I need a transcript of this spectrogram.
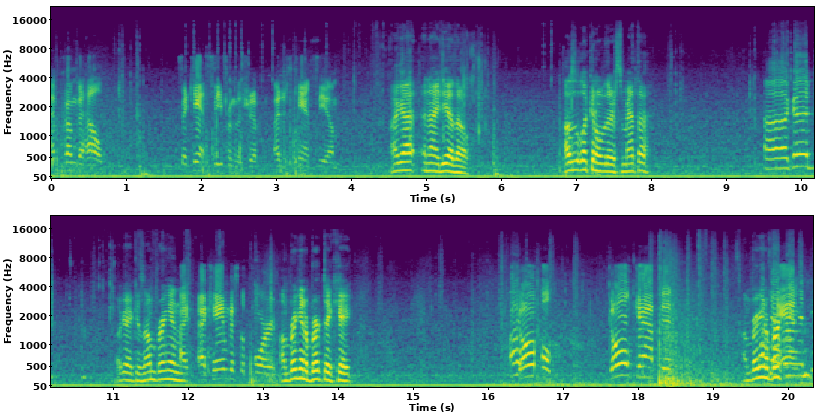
I've come to help. 'Cause I can't see from the ship. I just can't see them. I got an idea though. How's it looking over there, Samantha? Uh, good. Okay, because I'm bringing, I, I came to support. I'm bringing a birthday cake. Oh, Gold! Gold, Captain! I'm bringing a birthday. Ryan.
